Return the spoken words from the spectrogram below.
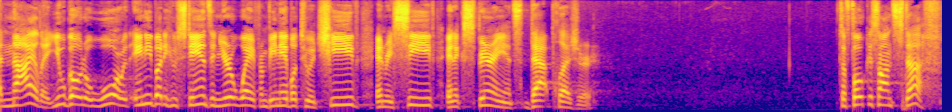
annihilate. You will go to war with anybody who stands in your way from being able to achieve and receive and experience that pleasure. To focus on stuff.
